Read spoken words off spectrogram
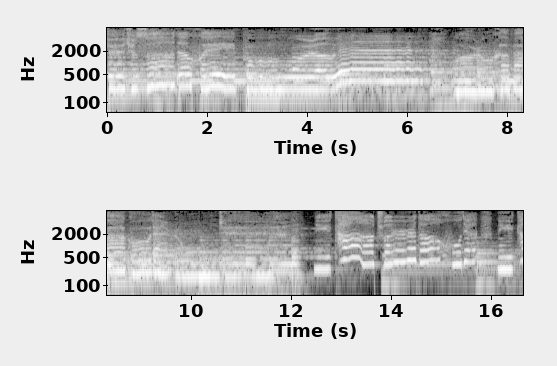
是蜷缩的回忆不热烈，我如何把孤单溶解？你看啊，春日的蝴蝶，你看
